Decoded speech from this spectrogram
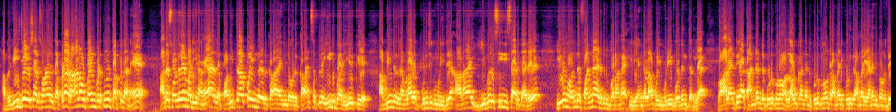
அப்ப விஜய் விஷால் சொன்னது தப்புனா ராணுவ பயன்படுத்தணும் தப்பு தானே அதை சொல்லவே மாட்டேங்கிறாங்க. அதுல பவித்ராக்கும் இந்த ஒரு கா- இந்த ஒரு கான்செப்ட்ல ஈடுபாடு இருக்கு அப்படின்றது நம்மளால புரிஞ்சுக்க முடியுது. ஆனா இவர் சீரியஸா இருக்காரு. இவங்க வந்து ஃபன்னா எடுத்துட்டு போறாங்க. இது எங்கெல்லாம் போய் முடிய போகுதுன்னு தெரியல. வாலண்டரியா கண்டென்ட் கொடுக்கணும் லவ் கண்டென்ட் கொடுக்கணும்ன்ற மாதிரி கொடுக்குற மாதிரி எனக்கு தோணுது.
